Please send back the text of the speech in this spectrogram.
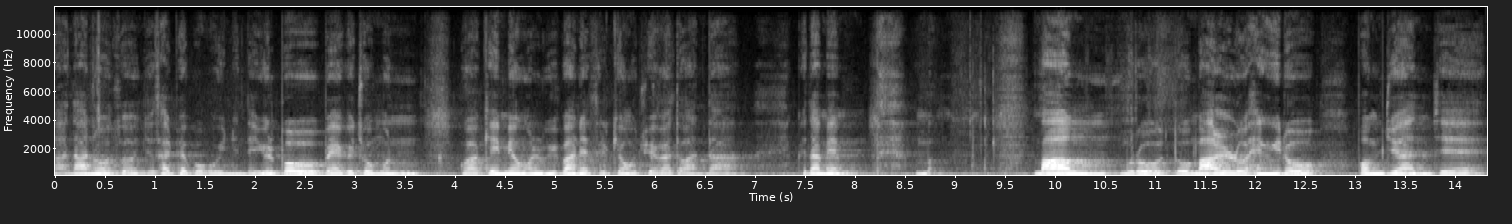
아, 나누어서 이제 살펴보고 있는데 율법의 그 조문과 계명을 위반했을 경우 죄가 더한다. 그 다음에 마음으로 또 말로 행위로 범죄한 죄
